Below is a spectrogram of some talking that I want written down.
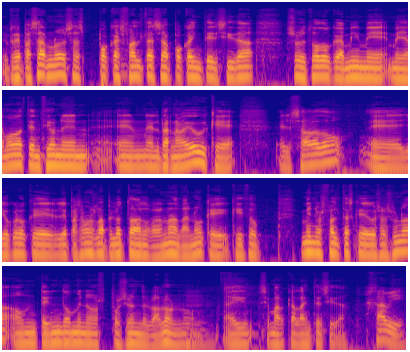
repasar ¿no? esas pocas faltas, esa poca intensidad, sobre todo que a mí me, llamó la atención en, en, el Bernabéu y que el sábado eh, yo creo que le pasamos la pelota al Granada, ¿no? que, hizo menos faltas que Osasuna, aún teniendo menos posición del balón. ¿no? Mm. Ahí se marca la intensidad. Javi,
